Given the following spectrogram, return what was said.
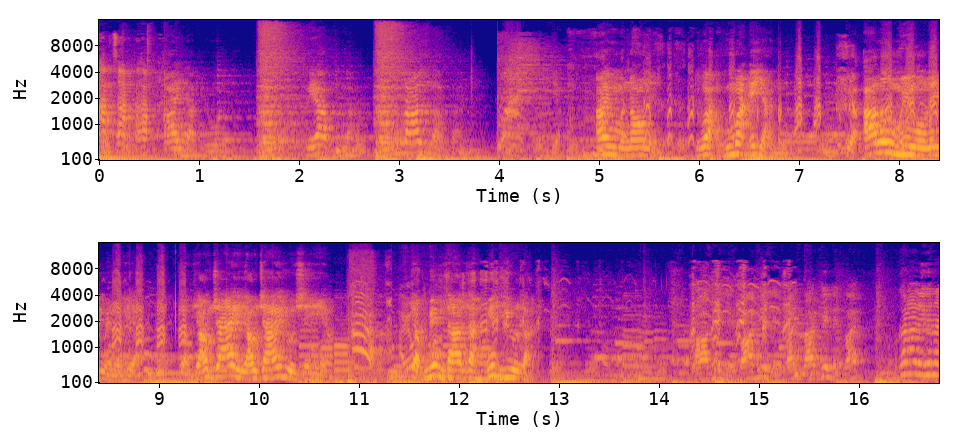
အားရပြောနေဖေရပူလာလားလာပါအာယုံမနှောင်းနဲ့သူကအခုမှအိပ်ရနေပြအားလုံးဝင်ကုန်လိမ့်မယ်လေဟဲ့ယောက်ျားရဲ့ယောက်ျားရဲ့လို့ရှင်းရအောင်မင်းသားလားမင်းဒီလိုလားဘာဖြစ်လဲဘာဖြစ်လဲဘာဘာဖြစ်လဲဘာ ခဏလေးခဏ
